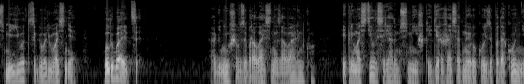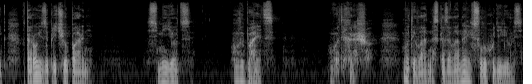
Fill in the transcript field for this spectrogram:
Смеется, говорю, во сне. Улыбается. Огнюша взобралась на заваленку, и примостилась рядом с Мишкой, держась одной рукой за подоконник, второй за плечо парня. Смеется, улыбается. Вот и хорошо, вот и ладно, сказала она и вслух удивилась.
